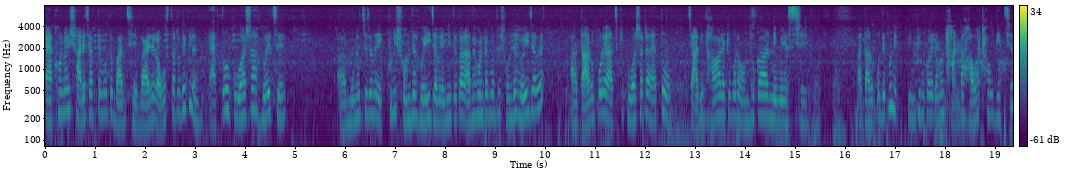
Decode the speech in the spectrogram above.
এখন ওই সাড়ে চারটে মতো বাজছে। বাইরের অবস্থাটা দেখলেন? এত কুয়াশা হয়েছে। আর মনে হচ্ছে যেন এক্ষুনি সন্ধে হয়েই যাবে। এমনিতে তো আর আধা ঘণ্টার মধ্যে সন্ধে হয়েই যাবে। আর তার উপরে আজকে কুয়াশাটা এত চারিধার একেবারে অন্ধকার নেমে এসছে। আর তার উপর দেখুন এক পিনপিন করে কেমন ঠান্ডা হাওয়াটাও দিচ্ছে।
